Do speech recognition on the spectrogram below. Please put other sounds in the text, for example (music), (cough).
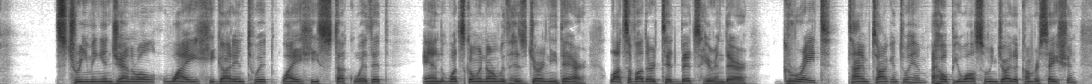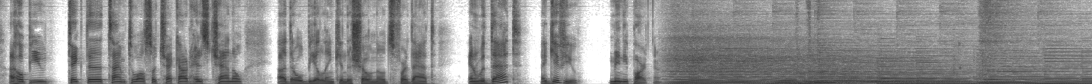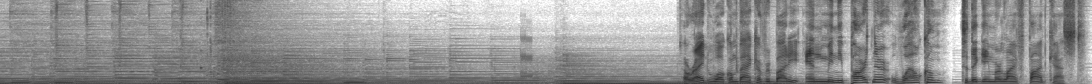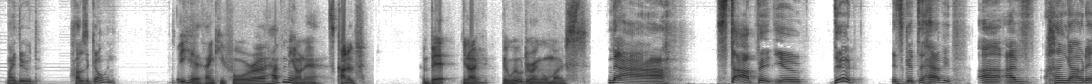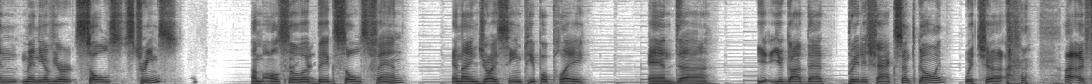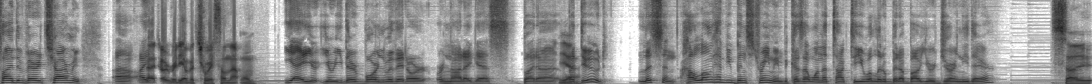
streaming in general, why he got into it, why he stuck with it, and what's going on with his journey there. Lots of other tidbits here and there. Great time talking to him. I hope you also enjoy the conversation. I hope you take the time to also check out his channel. Uh, there will be a link in the show notes for that. And with that, I give you Mini Partner. All right, welcome back, everybody. And mini partner, welcome to the Gamer Life podcast. My dude, how's it going? Be here. Thank you for uh, having me on here. It's kind of a bit, you know, bewildering almost. Nah, stop it, you. Dude, it's good to have you. Uh, I've hung out in many of your Souls streams. I'm also a big Souls fan, and I enjoy seeing people play. And, uh, you, you got that British accent going, which uh, (laughs) I, I, find it very charming. Uh, I, I, don't really have a choice on that one. Yeah, you're, you're either born with it or, or not, I guess. But uh, yeah. but dude, listen, how long have you been streaming? Because I want to talk to you a little bit about your journey there. So,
